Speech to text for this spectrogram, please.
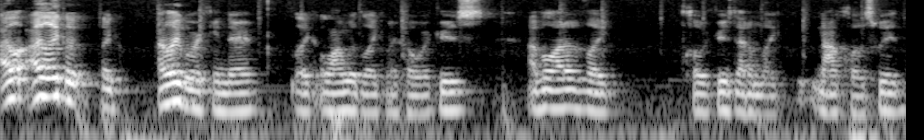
I, I like like I like working there, like along with like my coworkers. I have a lot of like coworkers that I'm like now close with.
